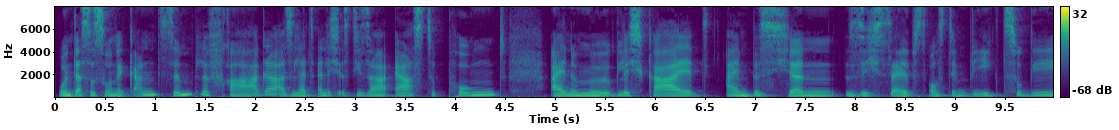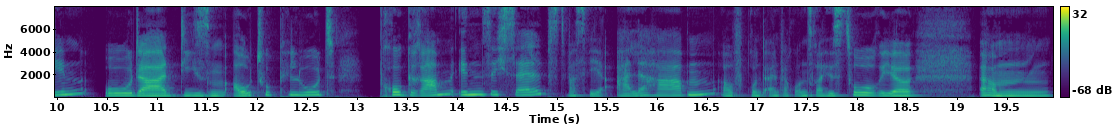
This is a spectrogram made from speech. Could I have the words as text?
Und das ist so eine ganz simple Frage. Also letztendlich ist dieser erste Punkt eine Möglichkeit, ein bisschen sich selbst aus dem Weg zu gehen oder diesem Autopilot Programm in sich selbst, was wir alle haben, aufgrund einfach unserer Historie ähm,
